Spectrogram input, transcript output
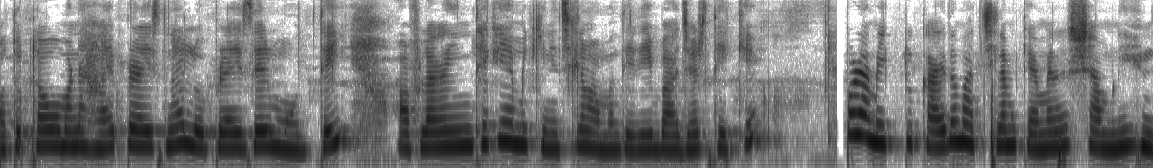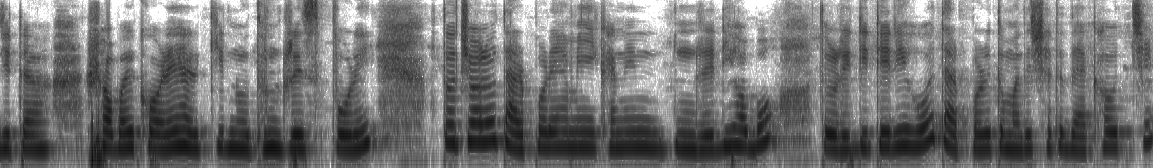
অতটাও মানে হাই প্রাইস না লো প্রাইসের মধ্যেই অফলাইন থেকেই আমি কিনেছিলাম আমাদের এই বাজার থেকে। তারপর আমি একটু কায়দা মারছিলাম ক্যামেরার সামনে, যেটা সবাই করে আর কি, নতুন ড্রেস পরে। তো চলো তারপরে আমি এখানে রেডি হব। তো রেডি টেডি হয়ে তারপরে তোমাদের সাথে দেখা হচ্ছে।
